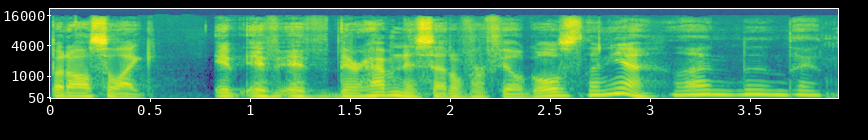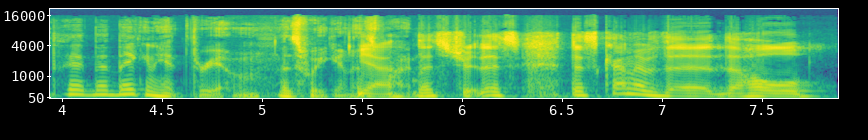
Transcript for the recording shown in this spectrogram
But also like if, if, if they're having to settle for field goals, then yeah, uh, they, they, they can hit three of them this weekend. It's yeah, fine. that's true. That's that's kind of the the whole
